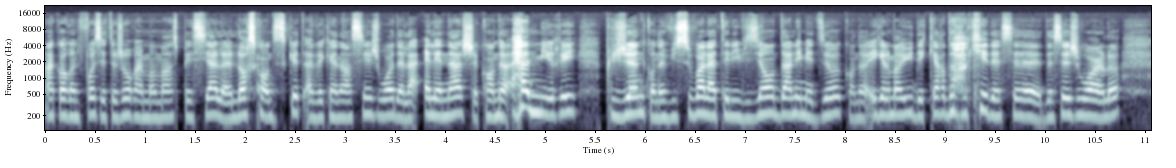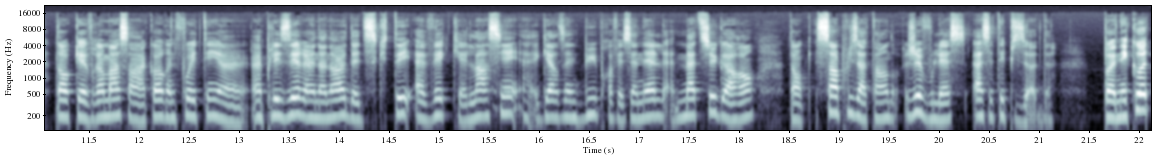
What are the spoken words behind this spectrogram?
Encore une fois, c'est toujours un moment spécial euh, lorsqu'on discute avec un ancien joueur de la LNH qu'on a admiré plus jeune, qu'on a vu souvent à la télévision, dans les médias, qu'on a également eu des cartes de hockey de ce, de ce joueur-là. Donc, euh, vraiment, ça a encore une fois été un, plaisir et un honneur de discuter avec l'ancien gardien de but professionnel Mathieu Garon. Donc, sans plus attendre, je vous laisse à cet épisode. Bonne écoute!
